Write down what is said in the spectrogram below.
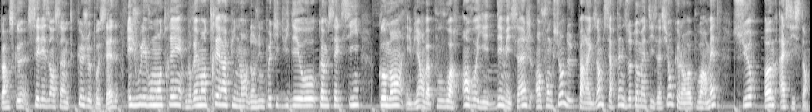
parce que c'est les enceintes que je possède et je voulais vous montrer vraiment très rapidement dans une petite vidéo comme celle-ci comment eh bien, on va pouvoir envoyer des messages en fonction de par exemple certaines automatisations que l'on va pouvoir mettre sur Home Assistant.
